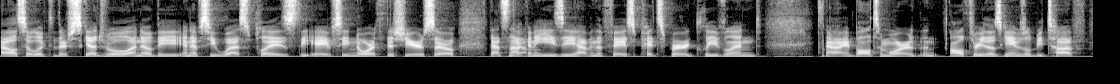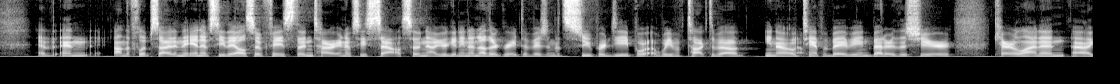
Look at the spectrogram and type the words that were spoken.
I, also looked at their schedule. I know the NFC West plays the AFC North this year, so that's not yeah. going to be easy having to face Pittsburgh, Cleveland, uh, and Baltimore. All three of those games will be tough. And, and, on the flip side, in the NFC, they also face the entire NFC South. So now you're getting another great division that's super deep. We've talked about, you know, yeah. Tampa Bay being better this year, Carolina and, uh,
